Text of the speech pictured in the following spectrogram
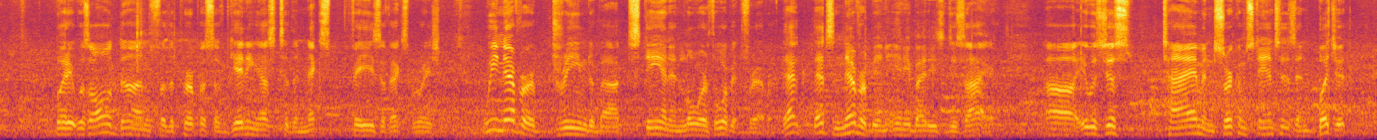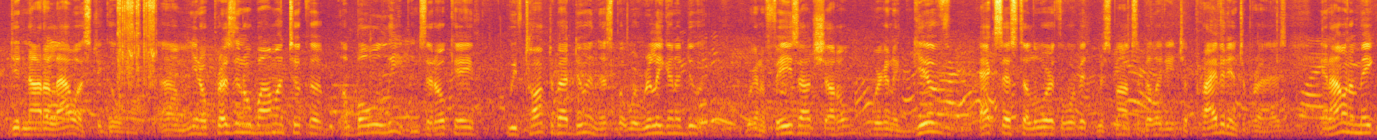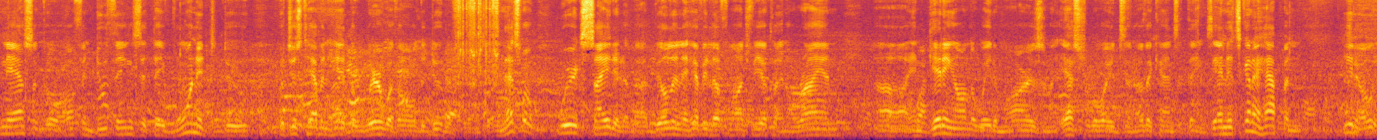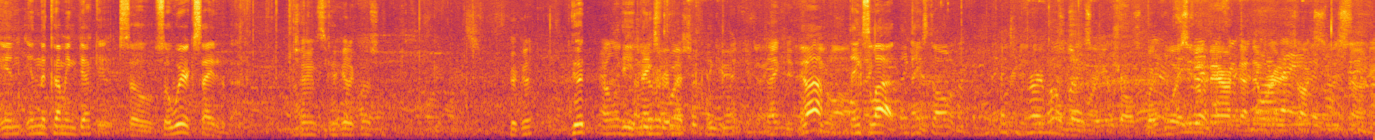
But it was all done for the purpose of getting us to the next phase of exploration. We never dreamed about staying in low Earth orbit forever. That, that's never been anybody's desire. Uh, it was just time and circumstances and budget did not allow us to go on. Um, you know, President Obama took a, a bold leap and said, okay, we've talked about doing this, but we're really going to do it. We're going to phase out shuttle. We're going to give access to low Earth orbit responsibility to private enterprise. And I want to make NASA go off and do things that they've wanted to do, but just haven't had the wherewithal to do. And that's what we're excited about, building a heavy lift launch vehicle in Orion uh, and getting on the way to Mars and asteroids and other kinds of things. And it's going to happen, you know, in, in the coming decade. So, so we're excited about it. James, do you get a question? You're good? Good. Alan, hey, you thanks have a very much. question? Thank you. Thank you. Yeah, thanks a lot. Thanks to all of you. Thank you very much. Voice of America, and then we're going to talk to Smithsonian.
